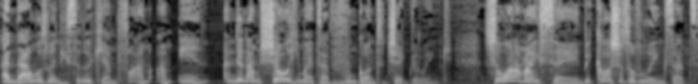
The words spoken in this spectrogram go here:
And that was when he said, okay, I'm fine, I'm in. And then I'm sure he might have even gone to check the link. So what am I saying? Be cautious of links that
